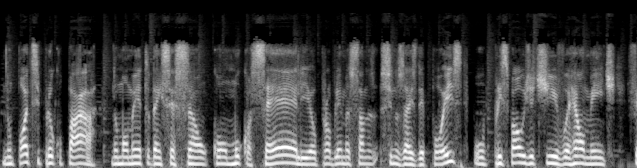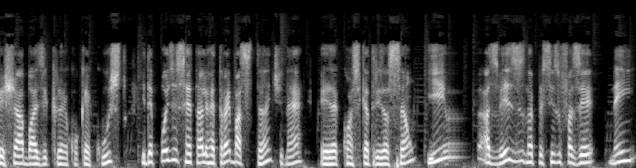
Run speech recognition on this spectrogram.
Não pode se preocupar no momento da inserção com mucocele ou problemas sinusais depois. O principal objetivo é realmente fechar a base crânio a qualquer custo. E depois esse retalho retrai bastante, né, é, com a cicatrização. E às vezes não é preciso fazer nem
